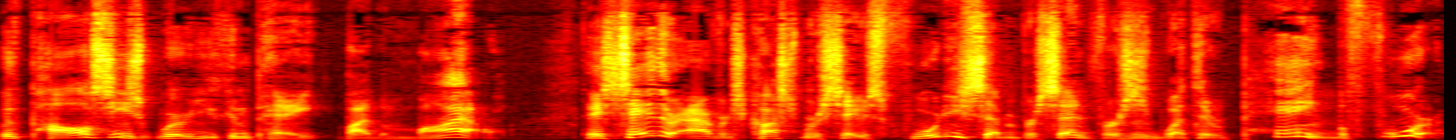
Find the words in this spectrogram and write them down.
with policies where you can pay by the mile. They say their average customer saves 47% versus what they were paying before.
